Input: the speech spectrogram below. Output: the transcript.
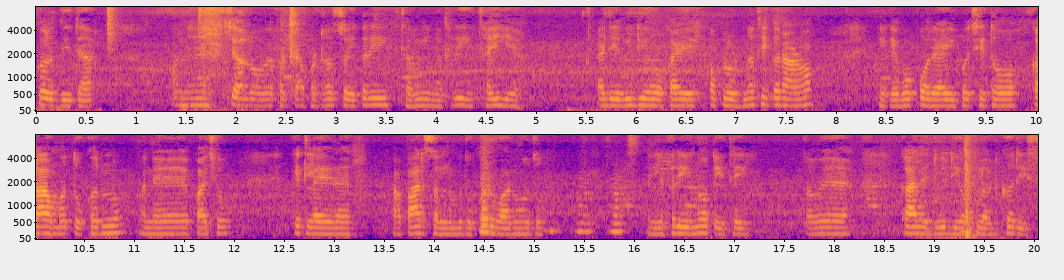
કરી દીધા. અને ચાલો હવે ફટાફટ રસોઈ કરી, જમીને ફ્રી થઈએ. આજે વીડિયો કાંઈ અપલોડ નથી કરાણો. કે બપોરે આવી પછી તો કામ હતું ઘરનું અને પાછું કેટલાય આ પાર્સલને બધું કરવાનું હતું. એટલે ફ્રી નહોતી થઈ. તો હવે કાલે જ વીડિયો અપલોડ કરીશ.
